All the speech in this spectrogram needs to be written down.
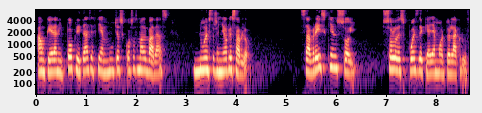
Aunque eran hipócritas y hacían muchas cosas malvadas, nuestro Señor les habló. Sabréis quién soy solo después de que haya muerto en la cruz,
